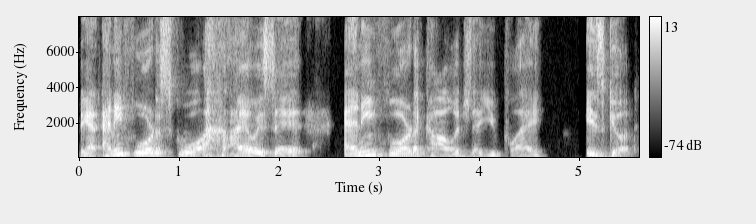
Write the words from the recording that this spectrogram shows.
again, any Florida school, I always say it, any Florida college that you play is good.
